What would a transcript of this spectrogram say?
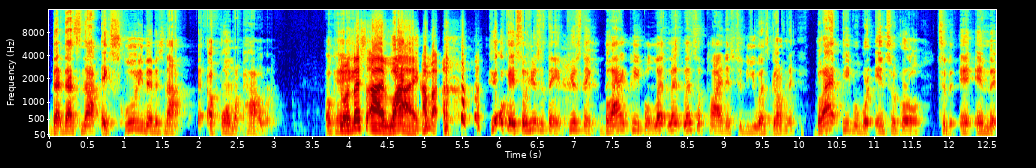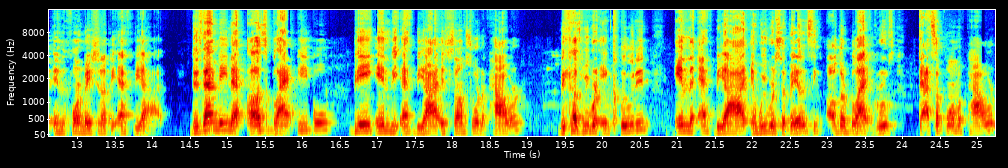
That that's not excluding them is not a form of power. Okay. So unless I lie, people, I'm a okay, so here's the thing. Here's the thing. Black people. Let, let let's apply this to the U.S. government. Black people were integral to the in the in the formation of the FBI. Does that mean that us black people being in the FBI is some sort of power because we were included in the FBI and we were surveillancing other black groups? That's a form of power.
